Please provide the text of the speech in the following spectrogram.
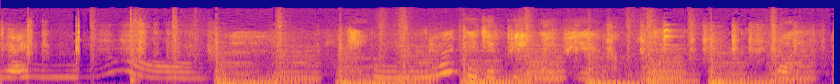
I know. I knew they'd up here. What?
